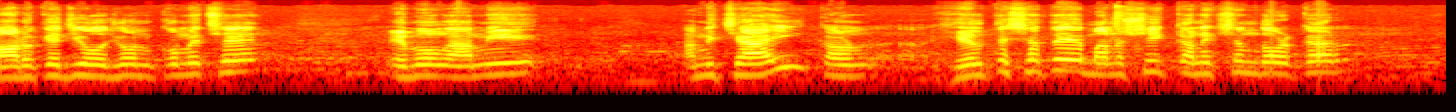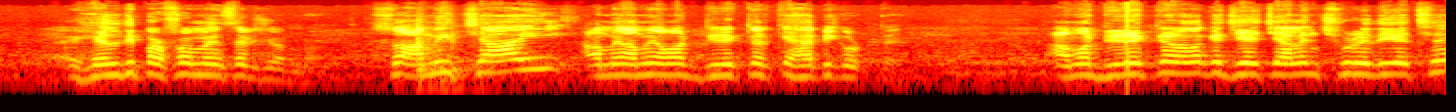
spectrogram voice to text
বারো কেজি ওজন কমেছে এবং আমি আমি চাই, কারণ হেলথের সাথে মানসিক কানেকশন দরকার। হেলদি পারফরমেন্সের জন্য। সো আমি চাই আমি আমি আমার ডিরেক্টরকে হ্যাপি করতে। আমার ডিরেক্টর আমাকে যে চ্যালেঞ্জ ছুড়ে দিয়েছে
